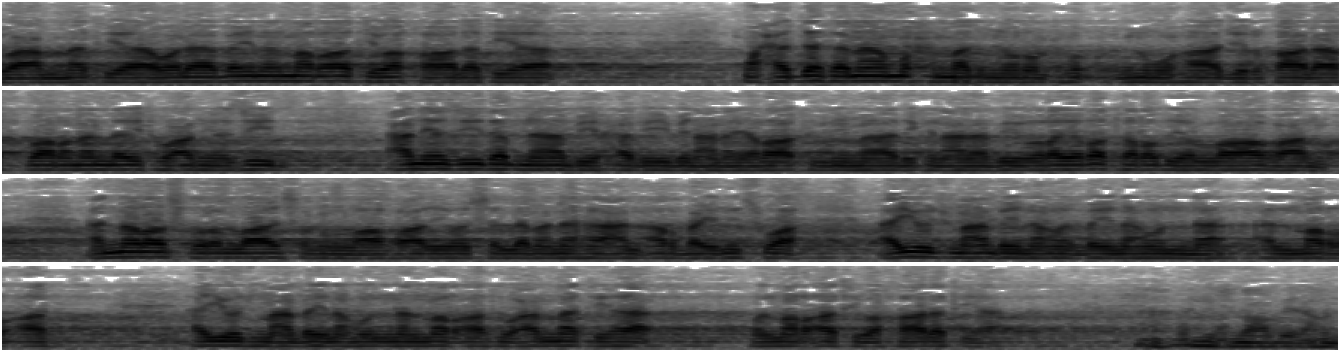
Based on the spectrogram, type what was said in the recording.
وعمتها ولا بين المرأة وخالتها. وحدثنا محمد بن مهاجر قال أخبرنا الليث عن يزيد عن يزيد بن أبي حبيب عن عراك بن مالك عن أبي هريرة رضي الله عنه أن رسول الله صلى الله عليه وسلم نهى عن أربع نسوة أن يجمع بينه بينهن المرأة أن يجمع بينهن المرأة وعمتها والمرأة وخالتها. أن يجمع بينهن.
